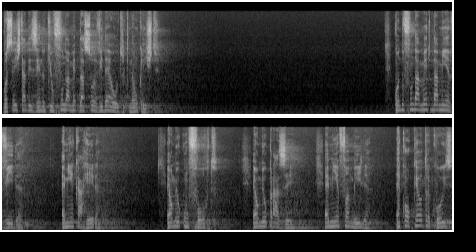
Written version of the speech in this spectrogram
você está dizendo que o fundamento da sua vida é outro que não Cristo. Quando o fundamento da minha vida é minha carreira, é o meu conforto, é o meu prazer, é minha família, é qualquer outra coisa,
